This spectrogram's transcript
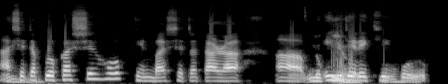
সেটা প্রকাশ্যে হোক কিংবা সেটা তারা। ইনডিরেক্টলি করুক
